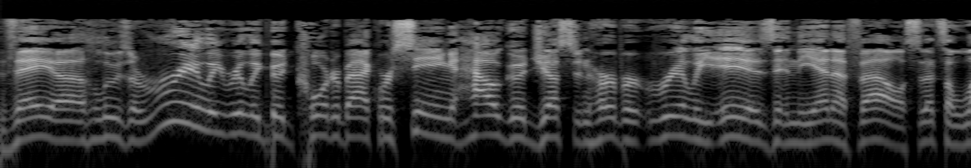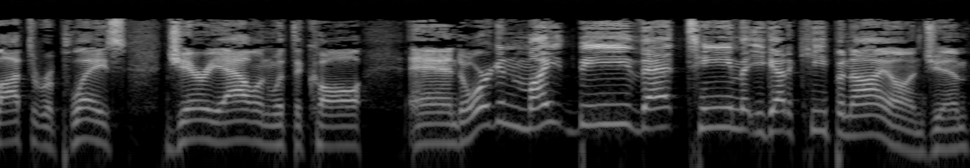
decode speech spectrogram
They uh, lose a really, really good quarterback. We're seeing how good Justin Herbert really is in the NFL, so that's a lot to replace. Jerry Allen with the call. And Oregon might be that team that you got to keep an eye on, Jim.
